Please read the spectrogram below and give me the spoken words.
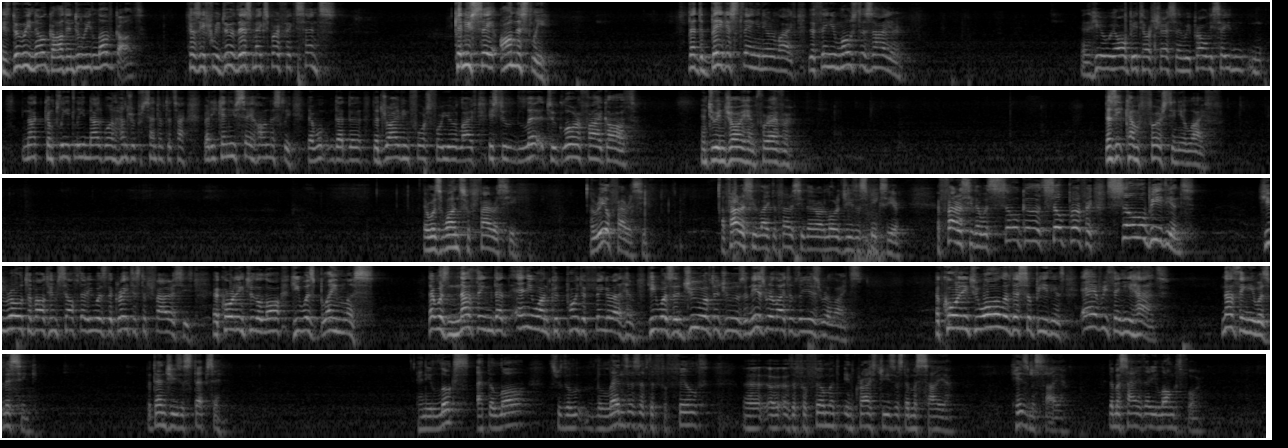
is do we know God and do we love God? Because if we do, this makes perfect sense. Can you say honestly that the biggest thing in your life, the thing you most desire, and here we all beat our chests and we probably say not completely, not 100% of the time, but can you say honestly that, that the, the driving force for your life is to, to glorify God and to enjoy Him forever? Does He come first in your life? There was once a Pharisee, a real Pharisee, a Pharisee like the Pharisee that our Lord Jesus speaks here. A Pharisee that was so good, so perfect, so obedient. He wrote about himself that he was the greatest of Pharisees. According to the law, he was blameless. There was nothing that anyone could point a finger at him. He was a Jew of the Jews, an Israelite of the Israelites according to all of this obedience, everything he had, nothing he was missing. But then Jesus steps in. And he looks at the law through the, the lenses of the fulfilled, uh, uh, of the fulfillment in Christ Jesus, the Messiah, his Messiah, the Messiah that he longed for.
